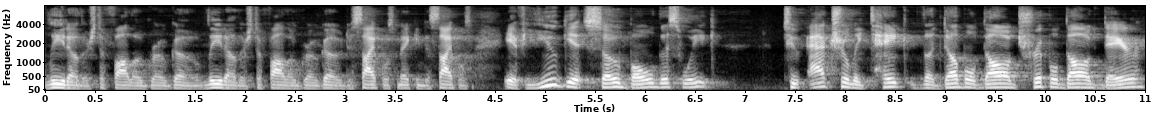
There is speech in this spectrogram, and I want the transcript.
lead others to follow, grow, go, lead others to follow, grow, go, disciples making disciples. If you get so bold this week to actually take the double dog, triple dog dare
